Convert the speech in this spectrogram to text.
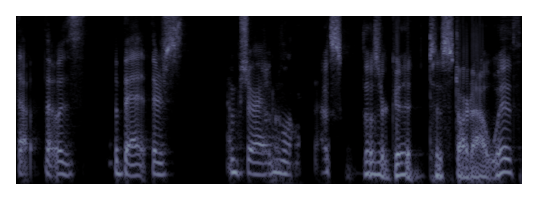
That that was a bit. There's I'm sure I That's, those are good to start out with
